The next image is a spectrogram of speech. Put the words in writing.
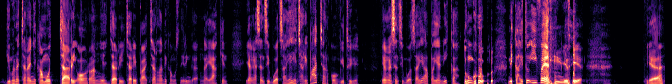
Gimana caranya kamu cari orang ya, cari cari pacar tapi kamu sendiri nggak nggak yakin. Yang esensi buat saya ya cari pacar kok gitu ya. Yang esensi buat saya apa ya nikah. Tunggu, nikah itu event gitu ya. Ya,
